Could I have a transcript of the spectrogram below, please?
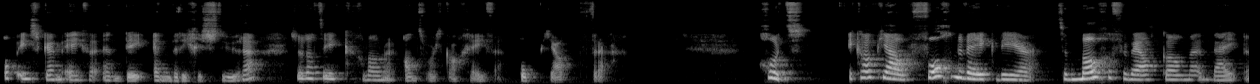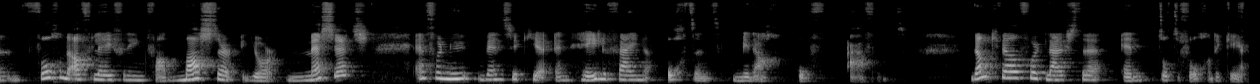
op Instagram even een DM-berichtje sturen, zodat ik gewoon een antwoord kan geven op jouw vraag. Goed, ik hoop jou volgende week weer te mogen verwelkomen bij een volgende aflevering van Master Your Message. En voor nu wens ik je een hele fijne ochtend, middag of avond. Dankjewel voor het luisteren en tot de volgende keer.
